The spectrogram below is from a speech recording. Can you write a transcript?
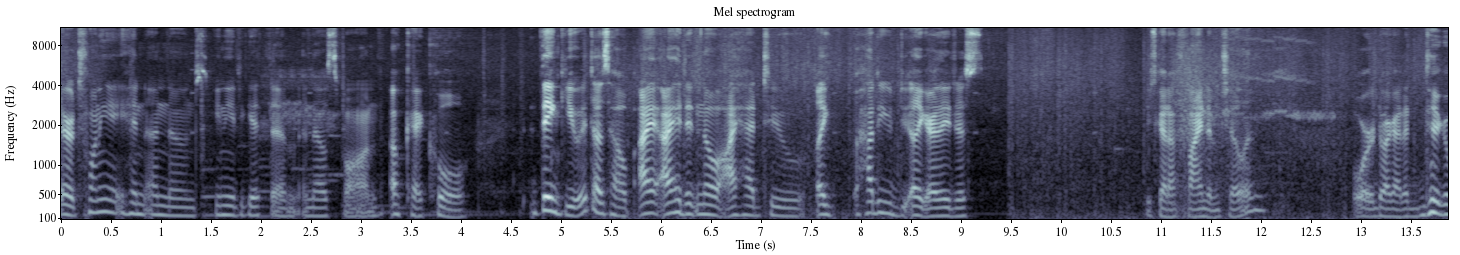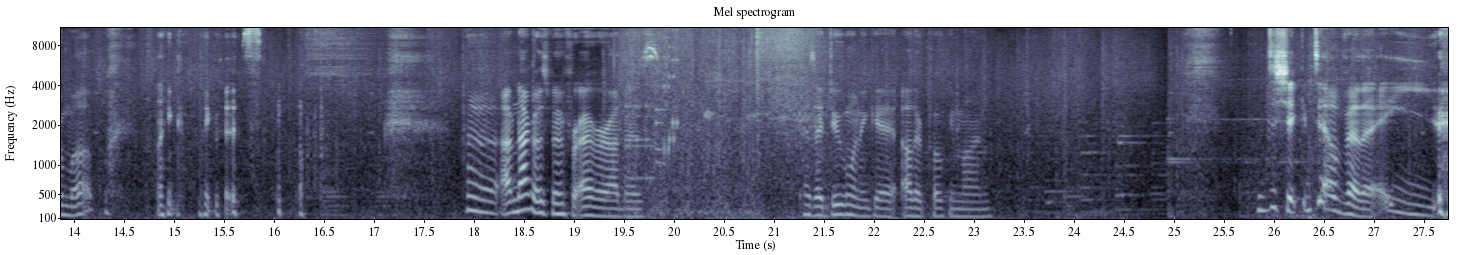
There are 28 hidden unknowns. You need to get them and they'll spawn. Okay, cool. Thank you. It does help. I I didn't know I had to like. How do you do? Like, are they just? You just gotta find them chilling, or do I gotta dig them up, like like this? uh, I'm not gonna spend forever on this because I do want to get other Pokemon. The shake and tail feather. Hey.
